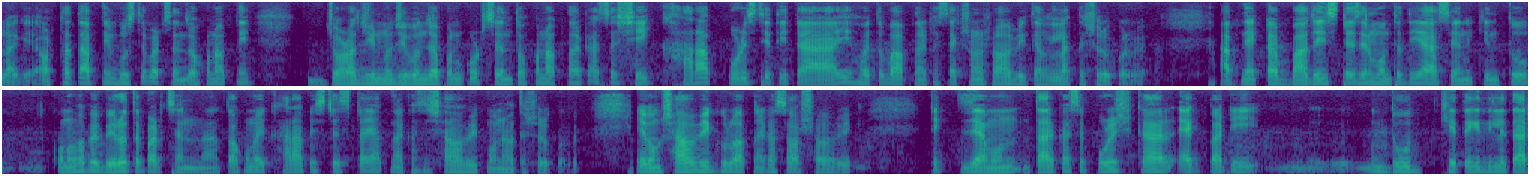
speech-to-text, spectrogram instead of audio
লাগে। অর্থাৎ আপনি বুঝতে পারছেন, যখন আপনি জরাজীর্ণ জীবনযাপন করছেন, তখন আপনার কাছে সেই খারাপ পরিস্থিতিটাই হয়তো বা আপনার কাছে একসময় স্বাভাবিক লাগতে শুরু করবে। আপনি একটা বাজে স্টেজের মধ্যে দিয়ে আছেন কিন্তু কোনোভাবে বেরোতে পারছেন না, তখন ওই খারাপ স্টেজটাই আপনার কাছে স্বাভাবিক মনে হতে শুরু করবে এবং স্বাভাবিকগুলো আপনার কাছে অস্বাভাবিক। ঠিক যেমন তার কাছে পরিষ্কার এক বাটি দুধ খেতে দিলে তার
